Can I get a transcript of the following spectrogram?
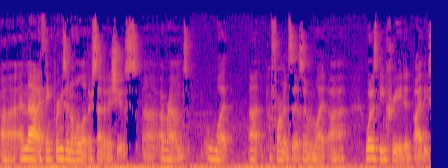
Uh, and that I think brings in a whole other set of issues uh, around what uh, performance is and what uh, what is being created by these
